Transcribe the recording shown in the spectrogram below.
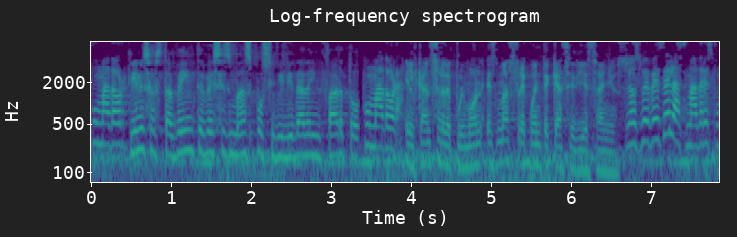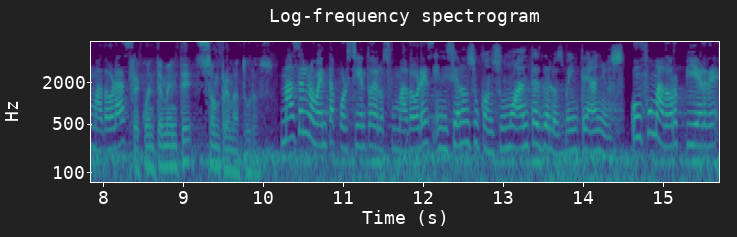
Fumador. Tienes hasta 20 veces más posibilidad de infarto. Fumadora. El cáncer de pulmón es más frecuente que hace 10 años. Los bebés de las madres fumadoras frecuentemente son prematuros. Más del 90% de los fumadores iniciaron su consumo antes de los 20 años. Un fumador pierde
